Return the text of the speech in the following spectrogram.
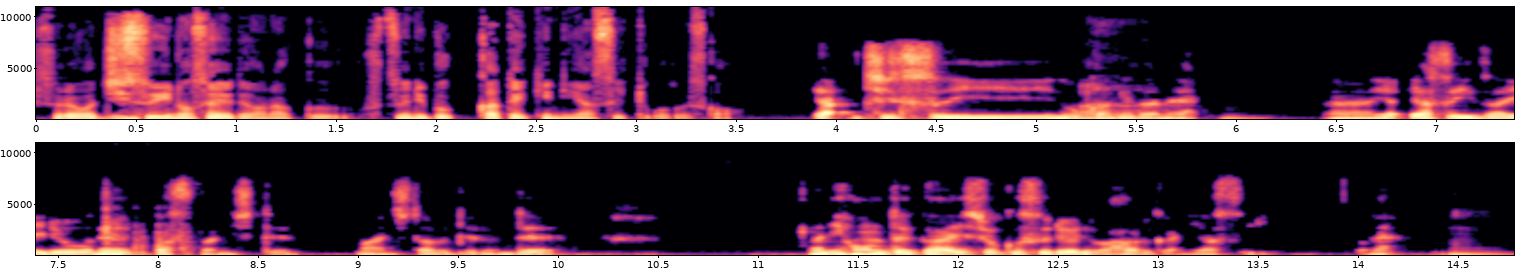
それは自炊のせいではなく、普通に物価的に安いってことですか？いや、自炊のおかげだね。うん。うん、や安い材料でパスタにして毎日食べてるんで、まあ日本って外食するよりははるかに安いよね。うん。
